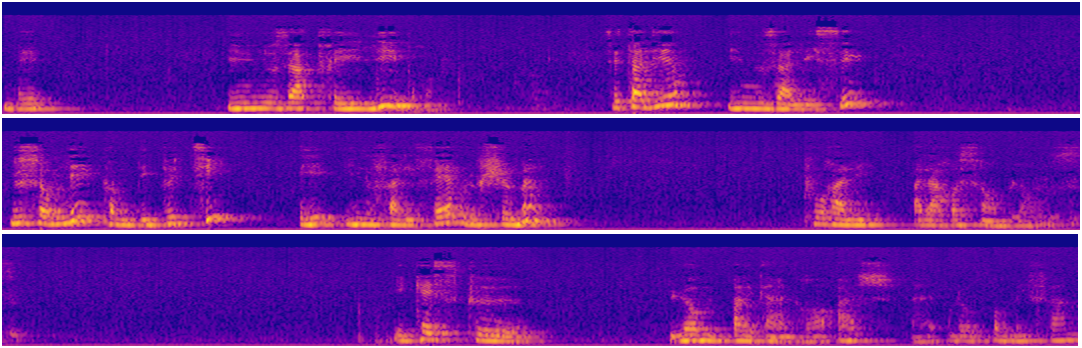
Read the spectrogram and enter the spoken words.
Mais il nous a créés libres, c'est-à-dire il nous a laissés, nous sommes nés comme des petits et il nous fallait faire le chemin pour aller à la ressemblance. Et qu'est-ce que l'homme avec un grand H, hein, l'homme homme et femme,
